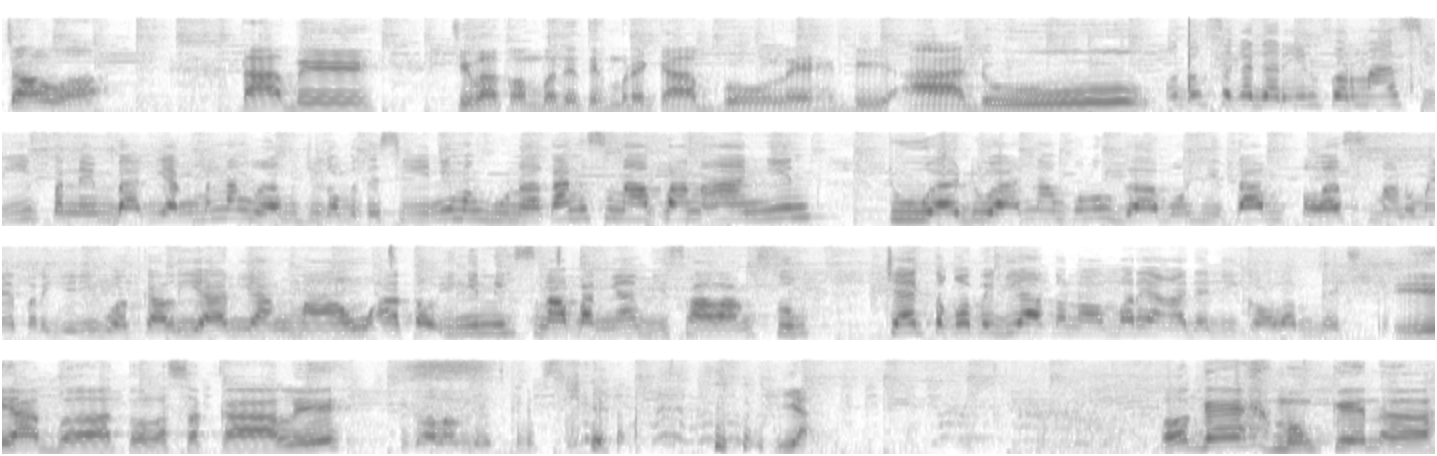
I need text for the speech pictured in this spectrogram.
cowok. Tapi jiwa kompetitif mereka boleh diadu. Untuk sekedar informasi, penembak yang menang dalam uji kompetisi ini menggunakan senapan angin 2260 gamo hitam plus manometer. Jadi buat kalian yang mau atau ingin nih senapannya bisa langsung cek Tokopedia atau nomor yang ada di kolom deskripsi. Iya, betul sekali. Di kolom deskripsi. Iya. Oke, mungkin eh,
